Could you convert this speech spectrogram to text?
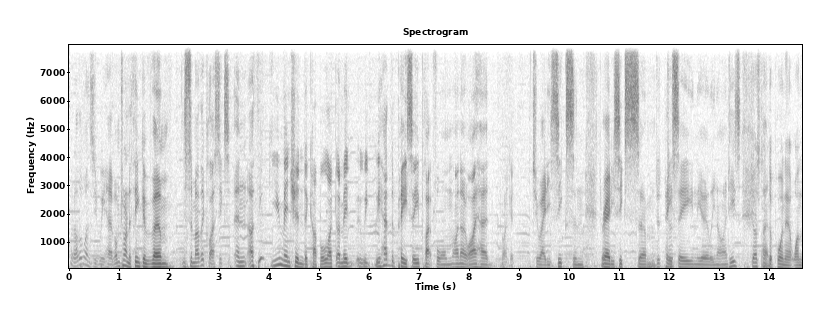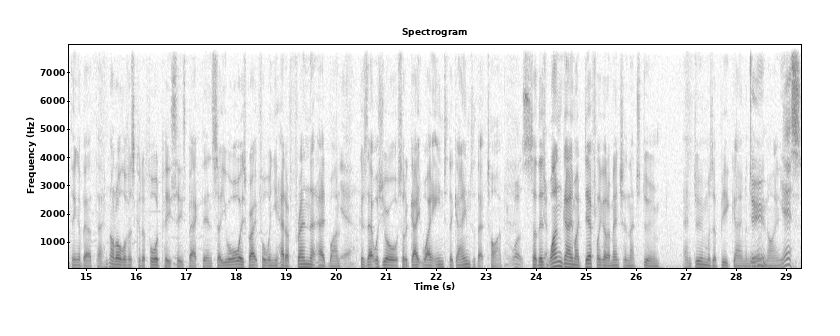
What other ones did we have? I'm trying to think of um, some other classics, and I think you mentioned a couple. Like, I mean, we, we had the PC platform. I know I had like a 286 and 386 um, just- PC in the early 90s. Just have And- to point out one thing about that. Not all of us could afford PCs back then, so you were always grateful when you had a friend that had one, Yeah. because that was your sort of gateway into the games at that time. It was. So there's yeah. one game I definitely got to mention, that's Doom. And Doom was a big game in the early 90s. Yes.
